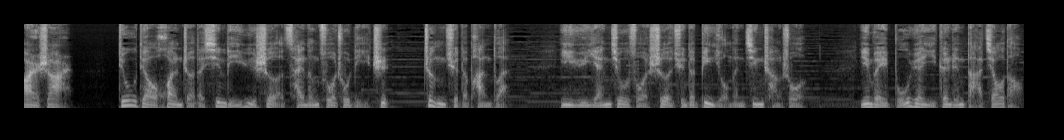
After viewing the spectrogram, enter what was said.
二十二，丢掉患者的心理预设，才能做出理智、正确的判断。抑郁研究所社群的病友们经常说，因为不愿意跟人打交道，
